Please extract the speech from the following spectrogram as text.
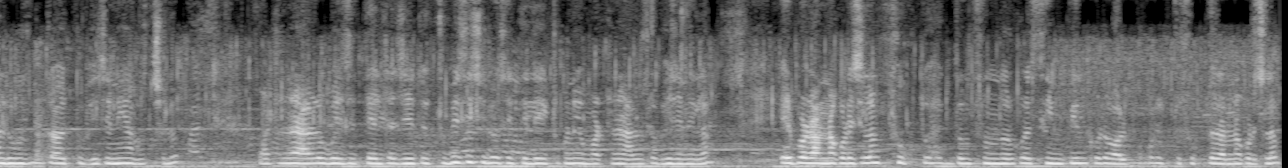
আলুটা একটু ভেজে নেওয়া হচ্ছিল। মাটনের আলু ভেজে তেলটা যেহেতু একটু বেশি ছিল, সেই তেলে একটুখানি মাটনের আলুটা ভেজে নিলাম। এরপর রান্না করেছিলাম শুক্তো, একদম সুন্দর করে সিম্পল করে অল্প করে একটু শুক্তো রান্না করেছিলাম।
